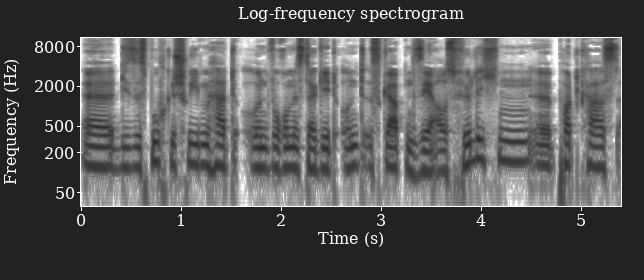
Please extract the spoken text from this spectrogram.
äh, dieses Buch geschrieben hat und worum es da geht. Und es gab einen sehr ausführlichen äh, Podcast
